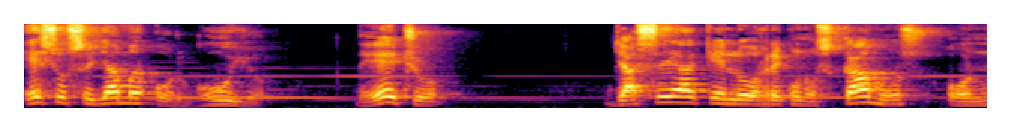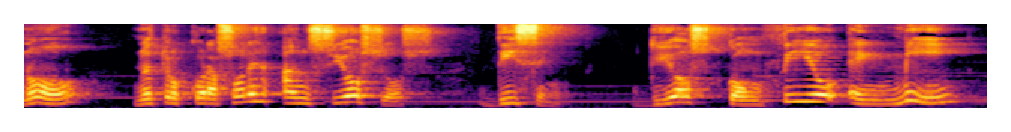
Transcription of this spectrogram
Eso se llama orgullo. De hecho, ya sea que lo reconozcamos o no, nuestros corazones ansiosos dicen, Dios confío en mí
